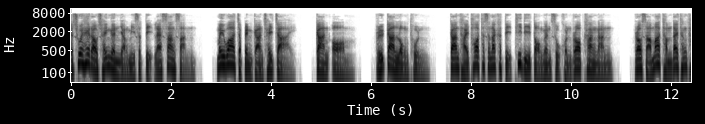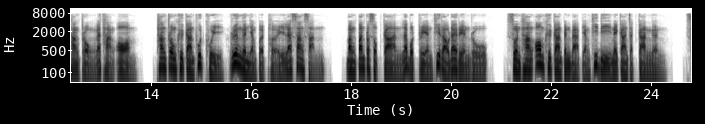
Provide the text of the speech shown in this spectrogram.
จะช่วยให้เราใช้เงินอย่างมีสติและสร้างสรรค์ ไม่ว่าจะเป็นการใช้จ่าย การออม หรือการลงทุน การถ่ายทอดทัศนคติที่ดีต่อเงินสู่คนรอบข้างนั้น เราสามารถทำได้ทั้งทางตรงและทางอ้อม ทางตรงคือการพูดคุยเรื่องเงินอย่างเปิดเผยและสร้างสรรค์บ่งปันประสบการณ์และบทเรียนที่เราได้เรียนรู้ ส่วนทางอ้อมคือการเป็นแบบอย่างที่ดีในการจัดการเงิน แส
